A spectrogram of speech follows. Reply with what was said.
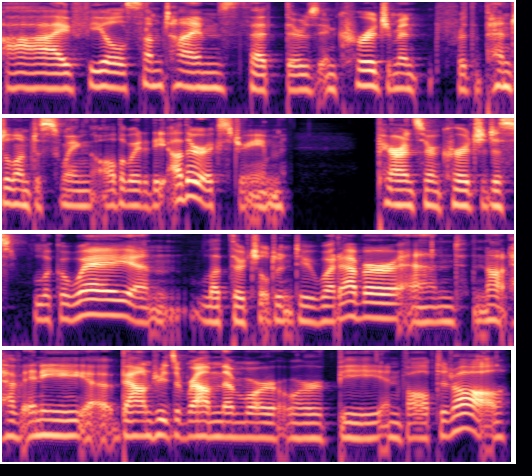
I feel sometimes that there's encouragement for the pendulum to swing all the way to the other extreme parents are encouraged to just look away and let their children do whatever and not have any uh, boundaries around them or, or be involved at all.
